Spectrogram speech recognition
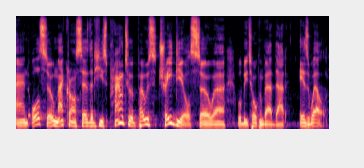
And also, Macron says that he's proud to oppose trade deals. So uh, we'll be talking about that as well.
